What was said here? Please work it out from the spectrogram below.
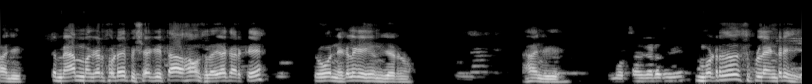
ਹਾਂਜੀ ਤੇ ਮੈਂ ਮਗਰ ਥੋੜੇ ਪਿੱਛੇ ਕੀਤਾ ਹੌਸਲਾ ਜਿਹਾ ਕਰਕੇ ਤੇ ਉਹ ਨਿਕਲ ਗਏ ਸੀ ਨਜ਼ਰ ਨੂੰ। ਹਾਂਜੀ। ਮੋਟਰਸਾਈਕਲ ਕਿਹੜਾ ਸੀ? ਮੋਟਰ ਦਾ ਸਪਲੈਂਡਰ ਸੀ।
